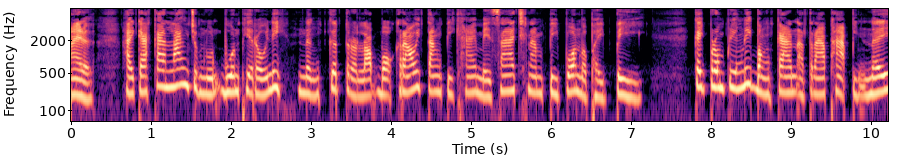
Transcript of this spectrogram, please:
អែលហើយការកើនឡើងចំនួន4%នេះនឹងគិតត្រឡប់បកក្រោយតាំងពីខែមេសាឆ្នាំ2022កិច្ចព្រមព្រៀងនេះបង្កើនអត្រាផាកពិន័យ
